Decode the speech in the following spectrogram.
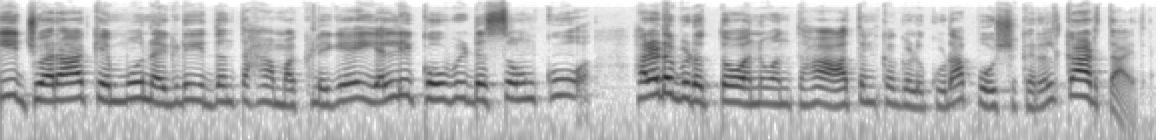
ಈ ಜ್ವರ, ಕೆಮ್ಮು, ನೆಗಡಿ ಇದ್ದಂತಹ ಮಕ್ಕಳಿಗೆ ಎಲ್ಲಿ ಕೋವಿಡ್ ಸೋಂಕು ಹರಡಬಿಡುತ್ತೋ ಅನ್ನುವಂತಹ ಆತಂಕಗಳು ಕೂಡ ಪೋಷಕರಲ್ಲಿ ಕಾಡ್ತಾ ಇದೆ.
